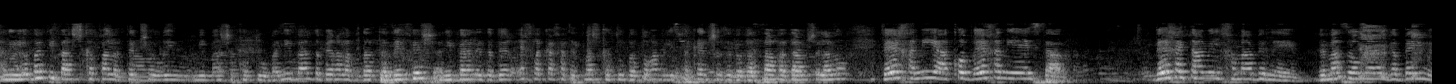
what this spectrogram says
אני לא באתי בהשקפה לתת שיעורים ממה שכתוב. אני באה לדבר על עבודת הנפש, אני באה לדבר איך לקחת את מה שכתוב בתורה ולהסתכל שזה בבשר ודם שלנו, ואיך אני יעקב ואיך אני אהיה עשיו. ואיך הייתה המלחמה ביניהם, ומה זה אומר לגבינו.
